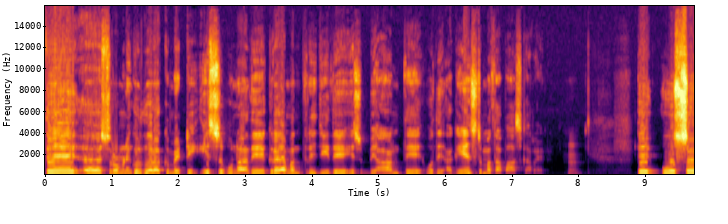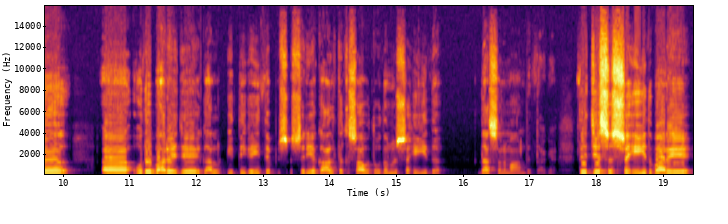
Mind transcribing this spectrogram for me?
ਤੇ ਸ਼੍ਰੋਮਣੀ ਗੁਰਦੁਆਰਾ ਕਮੇਟੀ ਇਸ ਉਹਨਾਂ ਦੇ ਗ੍ਰਹਿ ਮੰਤਰੀ ਜੀ ਦੇ ਇਸ ਬਿਆਨ ਤੇ ਉਹਦੇ ਅਗੇਂਸਟ ਮਤਾ ਪਾਸ ਕਰ ਰਹੇ ਨੇ। ਤੇ ਉਸ ਉਹਦੇ ਬਾਰੇ ਜੇ ਗੱਲ ਕੀਤੀ ਗਈ ਤੇ ਸ੍ਰੀ ਅਕਾਲ ਤਖਤ ਸਾਹਿਬ ਤੋਂ ਉਹਨਾਂ ਨੂੰ ਸ਼ਹੀਦ ਦਾ ਸਨਮਾਨ ਦਿੱਤਾ ਗਿਆ। ਤੇ ਜਿਸ ਸ਼ਹੀਦ ਬਾਰੇ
